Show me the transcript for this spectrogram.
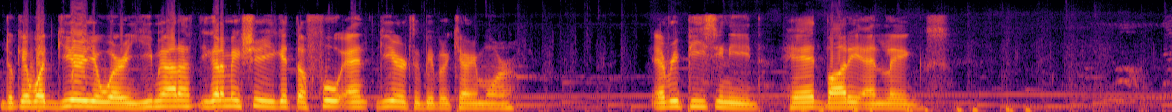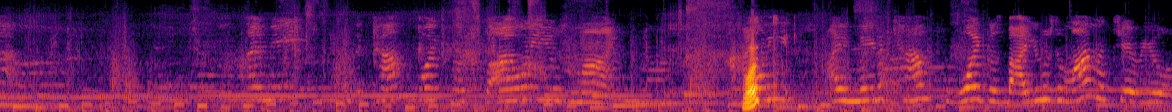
Look at what gear you're wearing. You gotta you gotta make sure you get the full ant gear to be able to carry more. Every piece you need. Head, body, and legs. What? I, I made a camp like this, but I used my material.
